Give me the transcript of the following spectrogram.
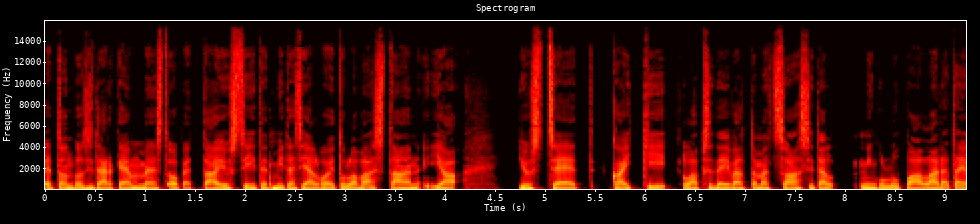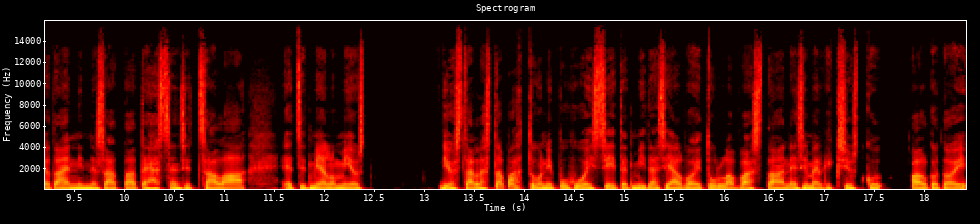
Että on tosi tärkeää mun mielestä opettaa just siitä, että mitä siellä voi tulla vastaan ja just se, että kaikki lapset ei välttämättä saa sitä niin kuin lupaa ladata jotain, niin ne saattaa tehdä sen sitten salaa. Että sitten mieluummin just jos tällaista tapahtuu, niin puhuisi siitä, että mitä siellä voi tulla vastaan. Esimerkiksi just kun alkoi toi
